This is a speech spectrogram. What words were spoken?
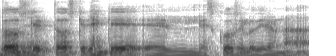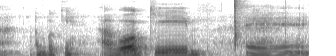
todos, que, todos querían que el escudo se lo dieran a, Un poquito. a eh,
